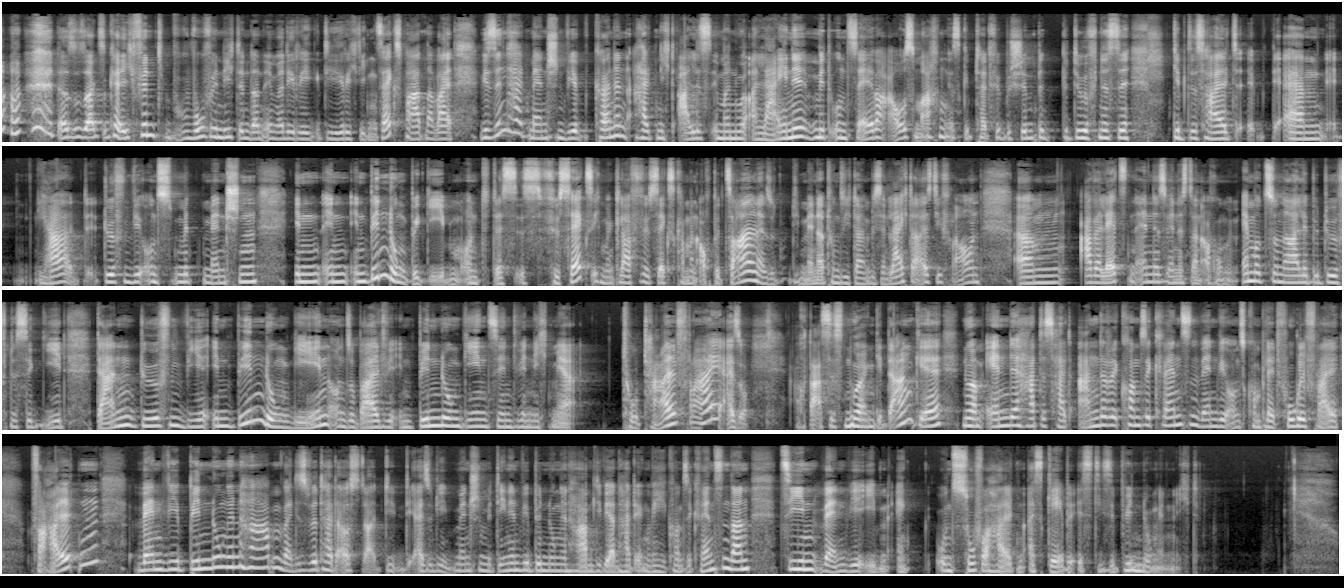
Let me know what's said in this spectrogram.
dass du sagst, okay, ich finde, wo finde ich denn dann immer die, die richtigen Sexpartner? Weil wir sind halt Menschen, wir können halt nicht alles immer nur alleine mit uns selber ausmachen. Es gibt halt für bestimmte Bedürfnisse, gibt es halt ähm, ja, dürfen wir uns mit Menschen in, in, in Bindung begeben. Und das ist für Sex, ich meine, klar, für Sex kann man auch bezahlen. Also die Männer tun sich da ein bisschen leichter als die Frauen. Ähm, aber letzten Endes, wenn es dann auch um emotionale Bedürfnisse geht, dann dürfen wir in Bindung gehen. Und sobald wir in Bindung gehen, sind wir nicht mehr total frei. Also auch das ist nur ein Gedanke, nur am Ende hat es halt andere Konsequenzen, wenn wir uns komplett vogelfrei verhalten, wenn wir Bindungen haben, weil das wird halt aus, die, also die Menschen, mit denen wir Bindungen haben, die werden halt irgendwelche Konsequenzen dann ziehen, wenn wir eben uns so verhalten, als gäbe es diese Bindungen nicht.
